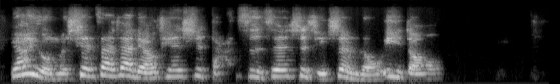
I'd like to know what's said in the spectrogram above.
不要以为我们现在在聊天室打字这件事情是很容易的哦，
